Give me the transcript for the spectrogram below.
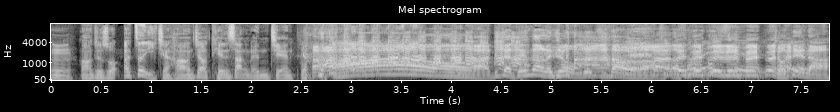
嗯，然后就说，哎，这以前好像叫天上人间。啊，你讲天上人间，我们就知道了嘛，对对对对对，酒店啊，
